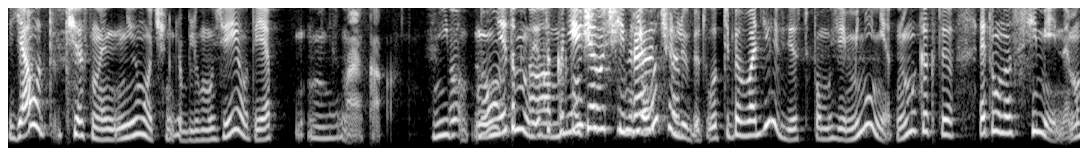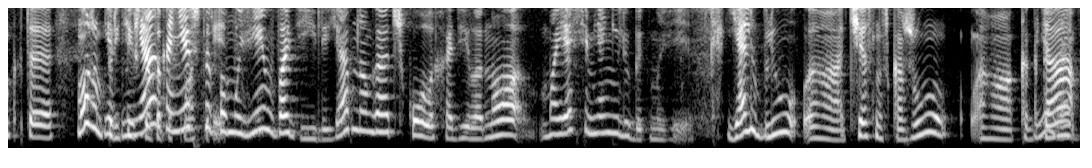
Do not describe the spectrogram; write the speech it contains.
Я вот, честно, не очень люблю музей, вот я не знаю как. Не, ну, ну, мне там, это а, мне еще очень нравится... очень любят. Вот тебя водили в детстве по музеям, меня нет. Ну, мы как-то... Это у нас семейное. Мы как-то можем нет, прийти что-то посмотреть. Меня, конечно, по музеям водили. Я много от школы ходила, но моя семья не любит музеи. Я люблю, а, честно скажу, когда...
